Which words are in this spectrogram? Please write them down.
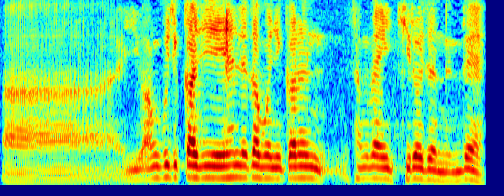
아, 이 왕부지까지 하려다 보니까는 상당히 길어졌는데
